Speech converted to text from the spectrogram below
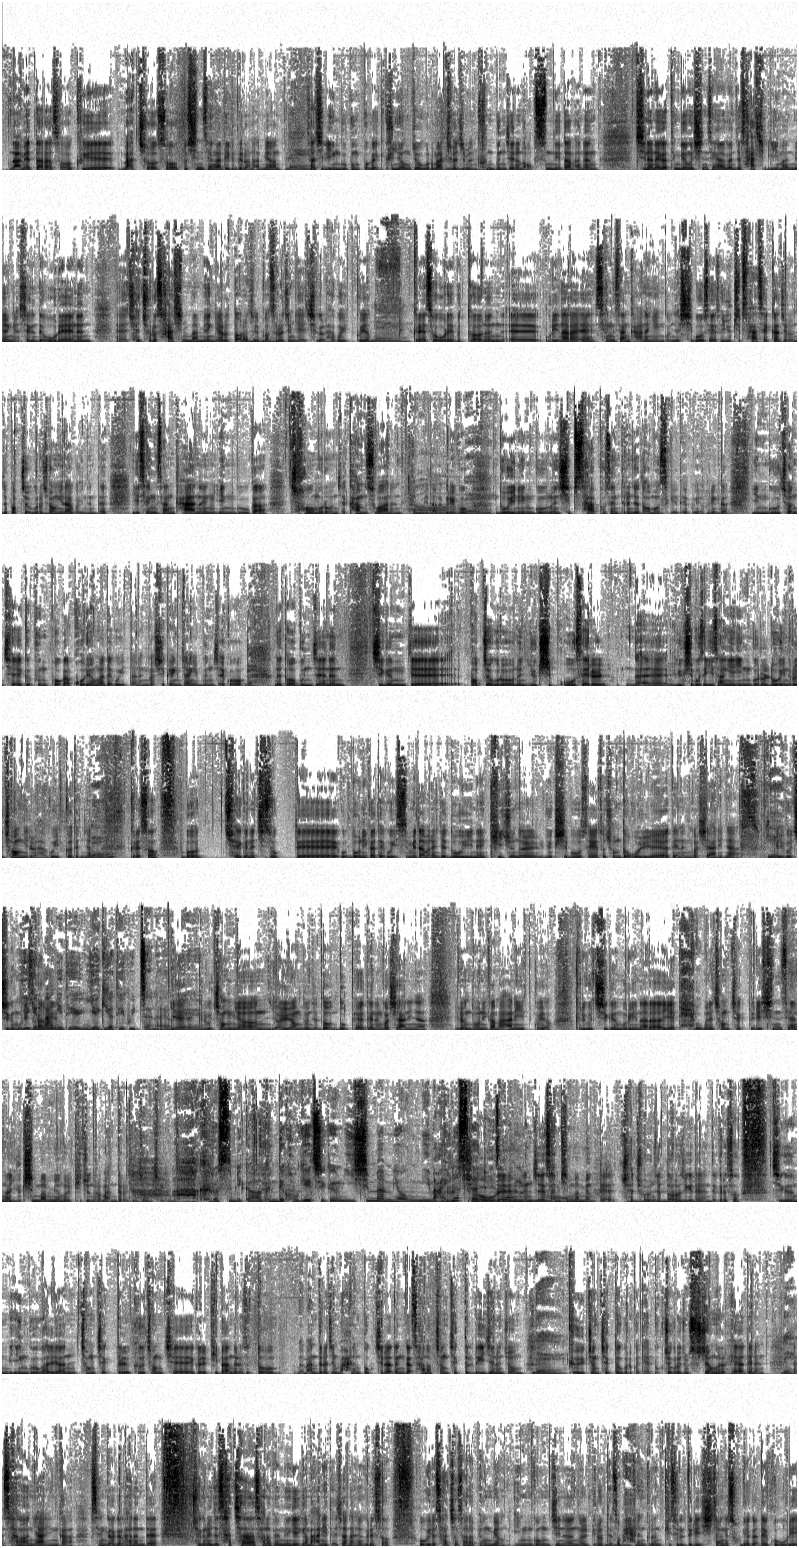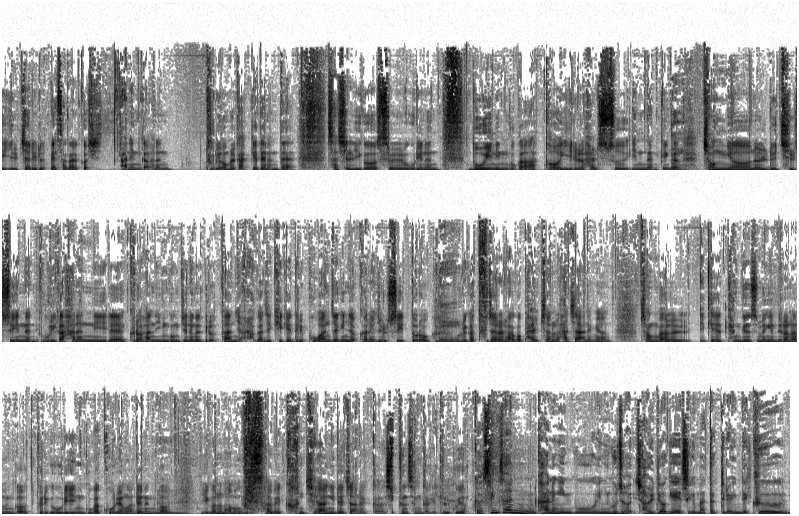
남에 따라서 그에 맞춰서 또 신생아들이 늘어나면 네. 음. 사실 인구 분포가 균형적으로 맞춰지면 큰 문제는 없습니다만은 지난해 같은 경우 신생아가 이제 42만 명이었어요. 근데 올해는 에, 최초로 40만 명 이하로 떨어질 것으로 지금 예측을 하고 있고요. 음. 네. 그래서 올해부터는 에, 우리나라의 생산 가능 인구 이제 15세에서 64세까지로 이제 음. 법적으로 정의를 하고 있는데 이 생산 가능 인구가 처음으로 이제 감소하는 해입니다. 어, 그리고 네. 노인 인구는 14%를 이제 넘어서게 되고요. 그러니까 음. 인구 전체 의그 분포가 고령화되고 있다는 것이 굉장히 문제고, 네. 근데 더 문제는 지금 이제 법적으로는 65세를 네, 65세 이상의 인구를 노인으로 정의를 하고 있거든요. 네. 그래서 뭐 최근에 지속되고 논의가 되고 있습니다만 이제 노인의 기준을 65세에서 좀 더 올려야 되는 것이 아니냐. 예. 그리고 지금 우리 사회 많이 되, 얘기가 되고 있잖아요. 예, 네. 그리고 정년 연령도 이제 더 높여야 되는 것이 아니냐 이런 논의가 많이 있고요. 그리고 지금 우리나라의 대부분의 정책들이 신생아 60만 명을 기준으로 만들어진 정책입니다. 아 그렇습니까? 예. 근데 거기에 지금 20만 명이 마이너스가 그렇죠. 된 올해는 상황이군요. 음. 이제 30만 명대 최초로 이제 떨어지게 되는데 그래서 지금 인구 관련 정책들 그 정책을 기반 해서 또 만들어진 많은 복지라든가 산업 정책들도 이제는 좀 네. 교육 정책도 그렇고 대폭적으로 좀 수정을 해야 되는 네. 상황이 아닌가 생각을 하는데 최근에 이제 4차 산업혁명 얘기가 많이 되잖아요. 그래서 오히려 4차 산업혁명, 인공지능을 비롯해서 음. 많은 그런 기술들이 시장에 소개가 되고 우리의 일자리를 뺏어갈 것이 아닌가 하는 두려움을 갖게 되는데 사실 이것을 우리는 노인 인구가 더 일을 할 수 있는 그러니까 네. 정년을 늦출 수 있는 우리가 하는 일에 그러한 인공지능을 비롯한 여러 가지 기계들이 보완적인 역할을 해줄 수 있도록 네. 우리가 투자를 하고 발전을 하지 않으면 정말 이게 평균 수명이 늘어나는 것 그리고 우리 인구가 고령화되는 것 음. 이거는 아마 우리 사회에 큰 재앙이 되지 않을까 싶은 생각이 들고요. 그러니까 생산 가능 인구 인구 절- 절벽에 지금 맞닥뜨려 있는데 그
